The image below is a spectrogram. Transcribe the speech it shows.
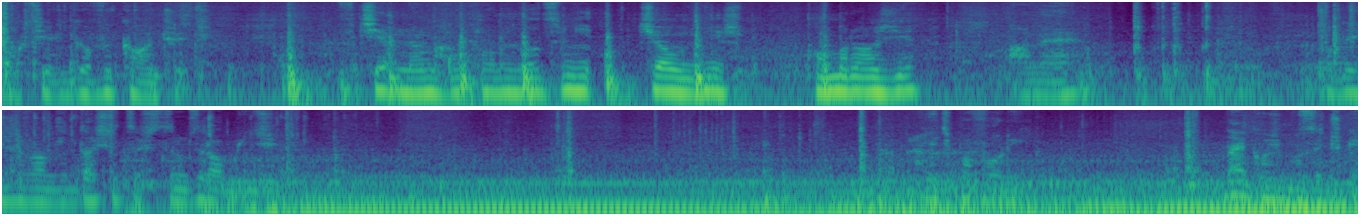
bo chcieli go wykończyć. W ciemną głuchą noc mnie ciągniesz po mrozie. Ale podejrzewam, że da się coś z tym zrobić. Dobra, jedź powoli. Daj jakąś muzyczkę.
